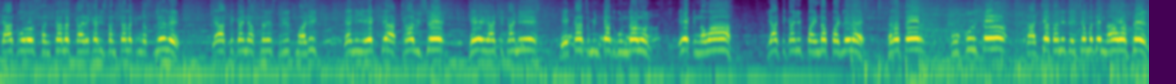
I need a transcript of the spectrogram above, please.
त्याचबरोबर संचालक कार्यकारी संचालक नसलेले या ठिकाणी असणारे श्रीयुत माडिक यांनी एक ते अकरा विषय हे या ठिकाणी एकाच मिनिटात गुंडाळून एक नवा या ठिकाणी पैंडा पडलेला आहे. खरं तर गोकुळचं राज्यात आणि देशामध्ये नाव असेल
